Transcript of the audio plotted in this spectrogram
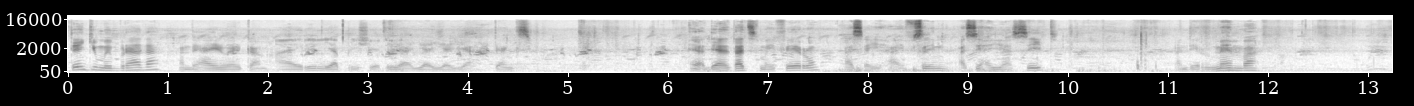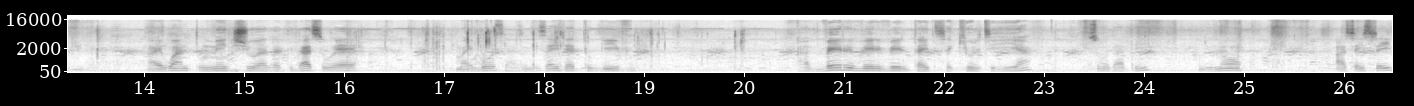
Thank you, my brother, and highly welcome. I really appreciate it. Yeah, yeah, yeah, yeah. Thanks. Yeah, that's my pharaoh, as I have seen, as I have said. And remember, I want to make sure that that's where my boss has decided to give a very, very, very tight security here, so that eh, you know, as I said,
